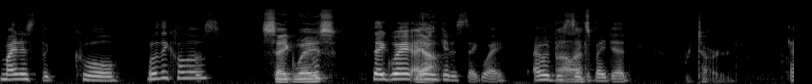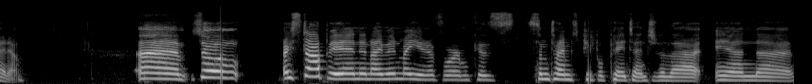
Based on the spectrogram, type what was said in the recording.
minus the cool, what do they call those? Segways. Segway. I don't get a Segway. I would be Well, sick if I did. Retarded. I know. Um, so I stop in and I'm in my uniform because sometimes people pay attention to that. And uh,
